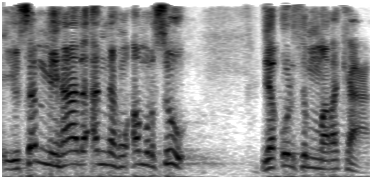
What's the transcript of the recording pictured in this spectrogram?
يسمي هذا أنه أمر سوء. يقول ثم ركع.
